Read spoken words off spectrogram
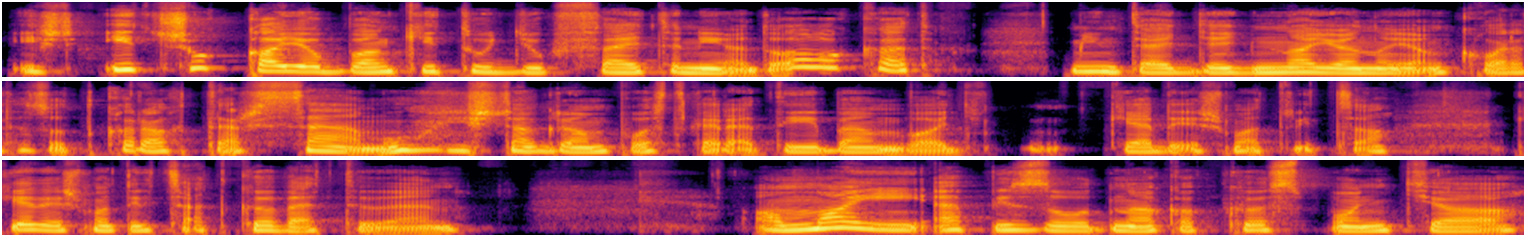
és itt sokkal jobban ki tudjuk fejteni a dolgokat, mint egy-egy nagyon-nagyon korlátozott karakter számú Instagram poszt keretében, vagy kérdésmatrica, kérdésmatricát követően. A mai epizódnak a központja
